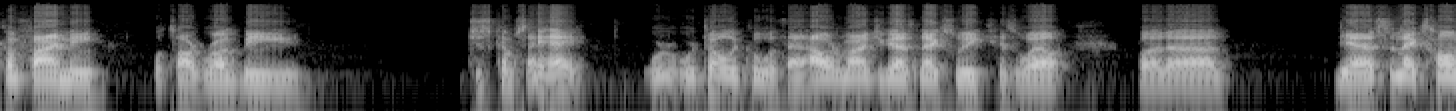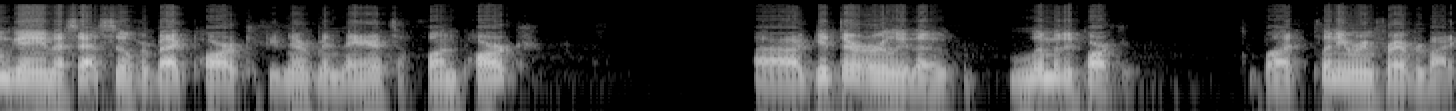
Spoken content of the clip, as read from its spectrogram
Come find me. We'll talk rugby, just come say hey. We're, we're totally cool with that. I'll remind you guys next week as well. But uh, yeah, that's the next home game. That's at Silverback Park. If you've never been there, it's a fun park. Uh, get there early though. Limited parking, but plenty of room for everybody.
